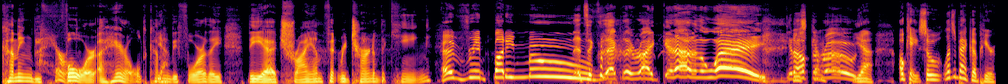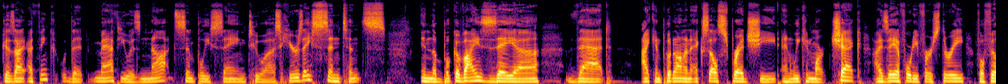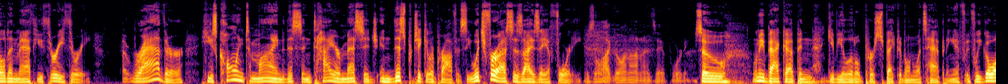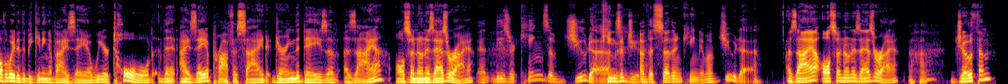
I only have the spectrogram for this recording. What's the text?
coming herald. before a herald, coming Yeah. before the the uh, triumphant return of the king. Everybody move. That's exactly right. Get out of the way. Get off the road. Yeah. Okay, so let's back up here because I, I think that Matthew is not simply saying to us, here's a sentence in the book of Isaiah that I can put on an Excel spreadsheet and we can mark check Isaiah 40, verse 3, fulfilled in Matthew 3 3. Rather, he's calling to mind this entire message in this particular prophecy, which for us is Isaiah 40. There's a lot going on in Isaiah 40. So let me back up and give you a little perspective on what's happening. If, if we go all the way to the beginning of Isaiah, we are told that Isaiah prophesied during the days of Uzziah, also known as Azariah, And these are kings of Judah. Kings of Judah. Of the southern kingdom of Judah. Uzziah, also known as Azariah, Uh-huh. Jotham,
